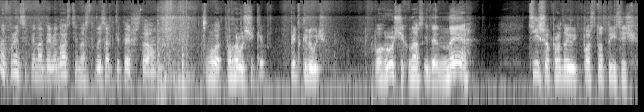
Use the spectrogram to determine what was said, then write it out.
ну, в принципі, на 90 на 110 теж ставимо. От, погрузчики під ключ. Погрузчик у нас іде не ті, що продають по 100 тисяч,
